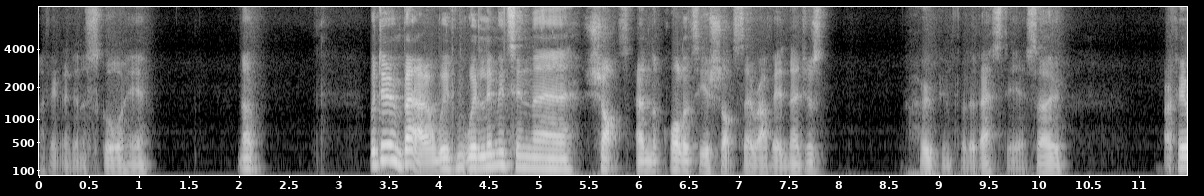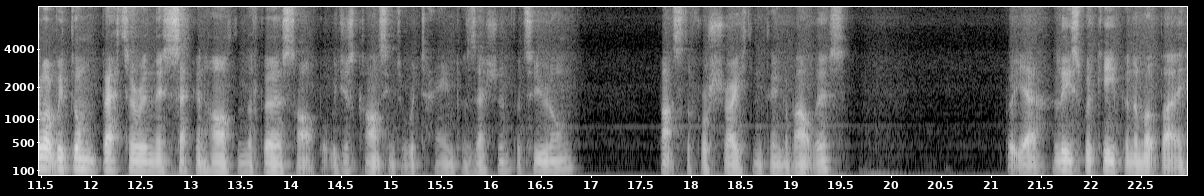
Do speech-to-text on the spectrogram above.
I think they're going to score here. No. We're doing better. we we're limiting their shots and the quality of shots they're having. They're just hoping for the best here. So I feel like we've done better in this second half than the first half, but we just can't seem to retain possession for too long. That's the frustrating thing about this. But yeah, at least we're keeping them at bay.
